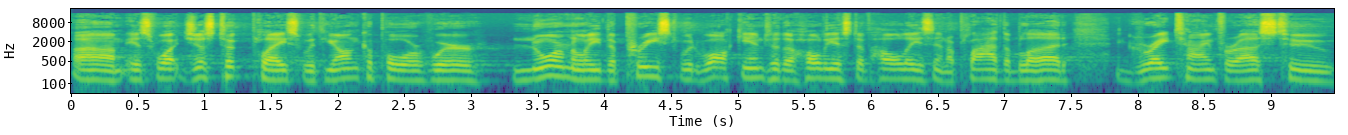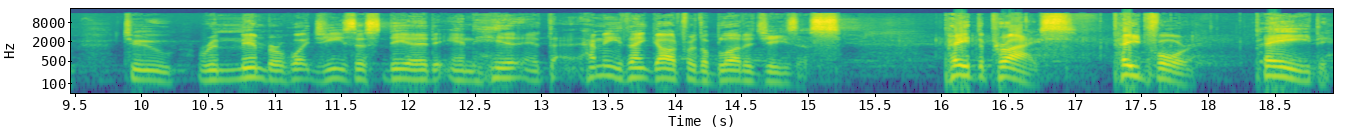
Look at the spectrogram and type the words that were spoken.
um, is what just took place with Yom Kippur, where normally the priest would walk into the holiest of holies and apply the blood. Great time for us to to remember what Jesus did in his. How many thank God for the blood of Jesus? Paid the price, paid for, paid.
